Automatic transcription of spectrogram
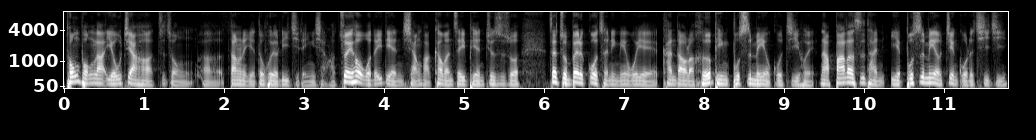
通膨啦，油价哈，这种呃，当然也都会有立即的影响哈。最后我的一点想法，看完这一篇，就是说，在准备的过程里面，我也看到了和平不是没有过机会，那巴勒斯坦也不是没有建国的契机。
